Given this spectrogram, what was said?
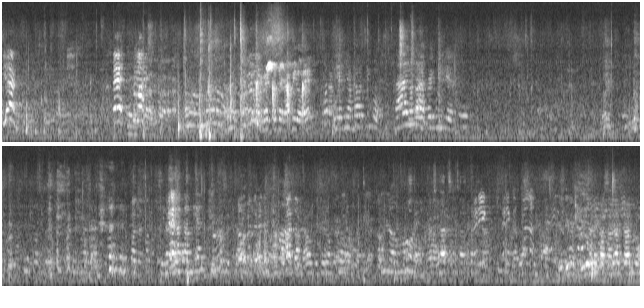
Bien. Eh, tú vas. Mamá. rápido, ¿eh? También llamado, chicos. Ay, ya. Muy bien. ¿Qué pasará al Carlos?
